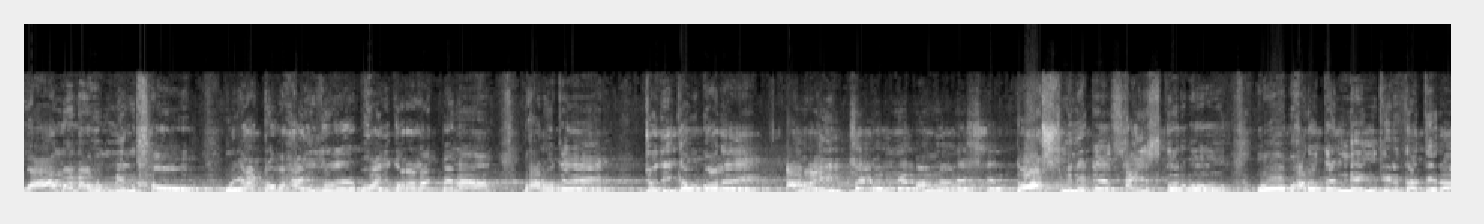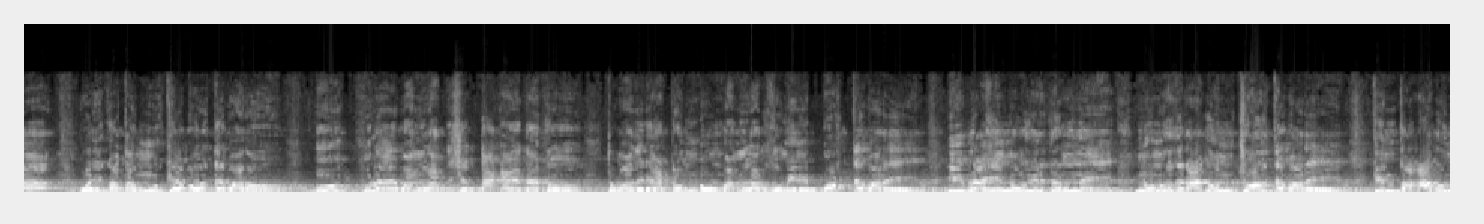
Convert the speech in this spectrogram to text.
ও আমানা হুমিন খোপ ওই অ্যাটম হাইজোনের ভয় করা লাগবে না। ভারতের যদি কেউ বলে আমরা ইচ্ছা করলে বাংলাদেশকে দশ মিনিটে সাইজ করব। ও ভারতের নেংটির জাতিরা, ওই কথা মুখে বলতে পারো, বুক ফুলায় বাংলাদেশের তাকায় দেখো, তোমাদের অ্যাটম বোম বাংলার জমিনে পড়তে পারে, ইব্রাহিম নবীর জন্যে নমরুদের আগুন জ্বলতে পারে, কিন্তু আগুন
